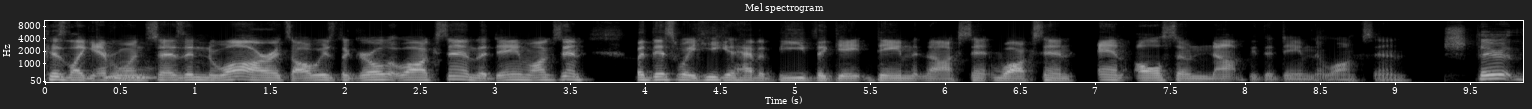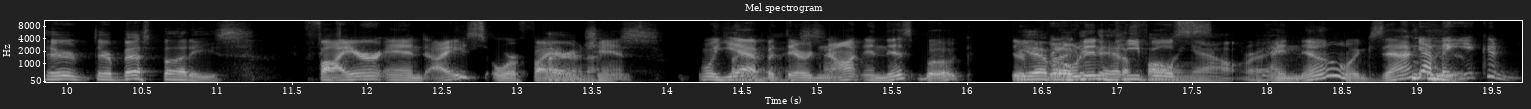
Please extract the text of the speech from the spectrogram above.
My guess. Because like everyone Mm. says in noir, it's always the girl that walks in, the dame walks in. But this way, he could have it be the gate dame that knocks in, walks in, and also not be the dame that walks in. They're they're they're best buddies. Fire and ice, or fire, and chance. Well, yeah, and but they're ice. not in this book. They're yeah, but I boning they had people's. out, right? I know exactly. yeah, but you could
